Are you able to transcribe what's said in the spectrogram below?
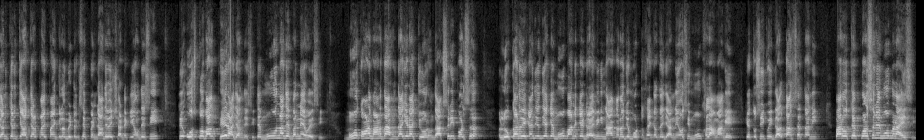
ਤਿੰਨ ਤਿੰਨ, ਚਾਰ ਚਾਰ, ਪੰਜ ਪੰਜ ਕਿਲੋਮੀਟਰ ਕਿਸੇ ਪਿੰਡਾਂ ਦੇ ਵਿੱਚ ਛੱਡ ਕੇ ਆਉਂਦੇ ਸੀ ਤੇ ਉਸ ਤੋਂ ਬਾਅਦ ਫੇਰ ਆ ਜਾਂਦੇ ਸੀ ਤੇ ਮੂੰਹ ਉਹਨਾਂ ਦੇ ਬੰਨੇ ਹੋਏ ਸੀ। ਮੂੰਹ ਕੌਣ ਬਣਦਾ ਹੁੰਦਾ, ਜਿਹੜਾ ਚੋਰ ਹੁੰਦਾ? ਅਕਸਰ ਹੀ ਪੁਲਿਸ ਲੋਕਾਂ ਨੂੰ ਇਹ ਕਹਿੰਦੀ ਹੁੰਦੀ ਹੈ ਕਿ ਮੂੰਹ ਬੰਨ ਕੇ ਡਰਾਈਵਿੰਗ ਨਾ ਕਰੋ, ਜੋ ਮੋਟਰਸਾਈਕਲ ਤੇ ਜਾਂਦੇ ਹੋ, ਅਸੀਂ ਮੂੰਹ ਖਲਾਵਾਂਗੇ ਕਿ ਤੁਸੀਂ ਕੋਈ ਗਲਤ ਆਨਸਰ ਤਾਂ ਨਹੀਂ। ਪਰ ਉੱਥੇ ਪੁਲਿਸ ਨੇ ਮੂੰਹ ਬਣਾਏ ਸੀ,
